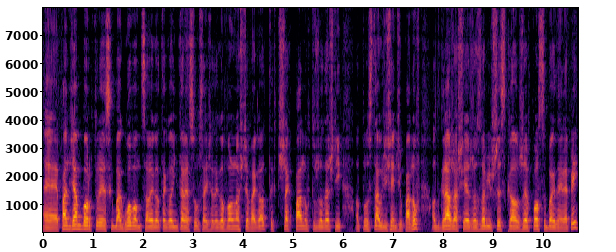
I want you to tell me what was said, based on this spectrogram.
E, Pan Dziambor, który jest chyba głową całego tego interesu, w sensie tego wolnościowego, tych trzech panów, którzy odeszli od pozostałych dziesięciu panów, odgraża się, że zrobi wszystko, że w Polsce było jak najlepiej,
